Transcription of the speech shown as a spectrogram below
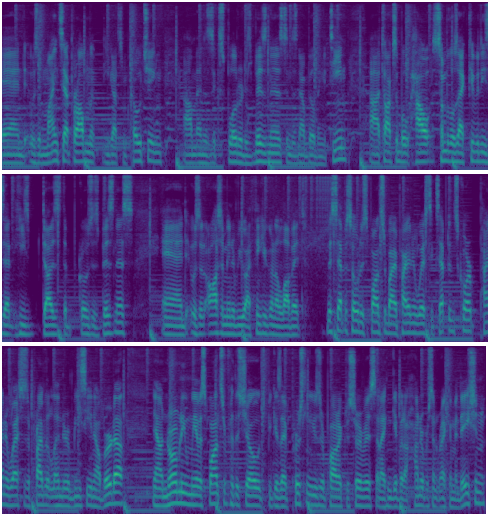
and it was a mindset problem. He got some coaching um, and has exploded his business and is now building a team. Uh, talks about how some of those activities that he does that grows his business, and it was an awesome interview. I think you're going to love it. This episode is sponsored by Pioneer West Acceptance Corp. Pioneer West is a private lender in BC and Alberta. Now, normally when we have a sponsor for the show, it's because I personally use their product or service and I can give it a 100% recommendation.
